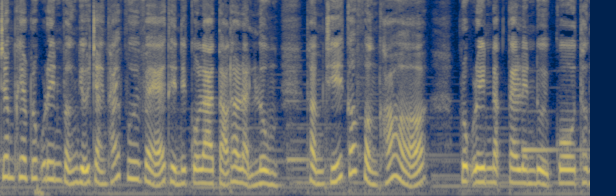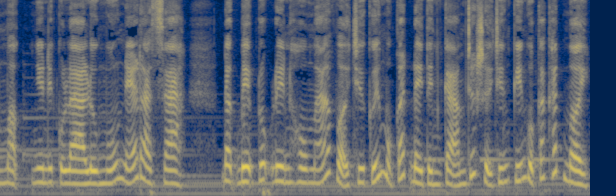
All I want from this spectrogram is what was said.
Trong khi Brooklyn vẫn giữ trạng thái vui vẻ thì Nicola tỏ ra lạnh lùng, thậm chí có phần khó ở. Brooklyn đặt tay lên đùi cô thân mật nhưng Nicola luôn muốn né ra xa. Đặc biệt, Brooklyn hôn má vợ chưa cưới một cách đầy tình cảm trước sự chứng kiến của các khách mời.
